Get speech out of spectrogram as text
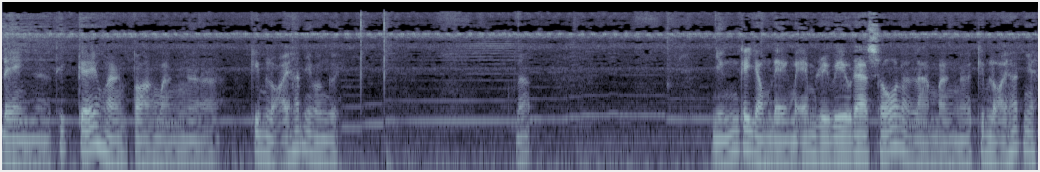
đèn ờ, thiết kế hoàn toàn bằng ờ, kim loại hết nha mọi người. Đó. Những cái dòng đèn mà em review đa số là làm bằng ờ, kim loại hết nha.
